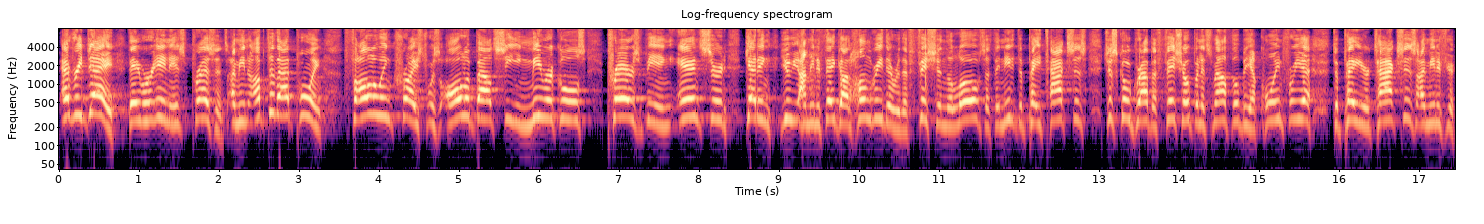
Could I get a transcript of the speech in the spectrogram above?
Every day they were in his presence. I mean, up to that point, following Christ was all about seeing miracles, prayers being answered, getting you. I mean, if they got hungry, there were the fish and the loaves. If they needed to pay taxes, just go grab a fish, open its mouth, there'll be a coin for you to pay your taxes. I mean, if your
